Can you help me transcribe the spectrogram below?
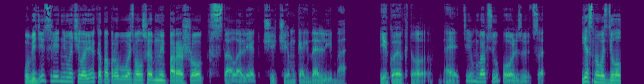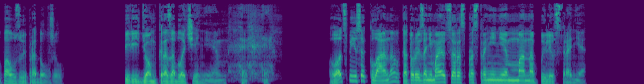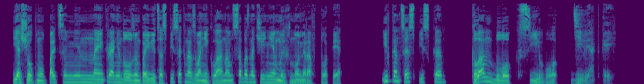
Убедить среднего человека попробовать волшебный порошок стало легче, чем когда-либо. И кое-кто этим вовсю пользуется. Я снова сделал паузу и продолжил. Перейдем к разоблачениям. Хе-хе. Вот список кланов, которые занимаются распространением монопыли в стране. Я щелкнул пальцами, на экране должен появиться список названий кланов с обозначением их номера в топе. И в конце списка клан Блок с его девяткой.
